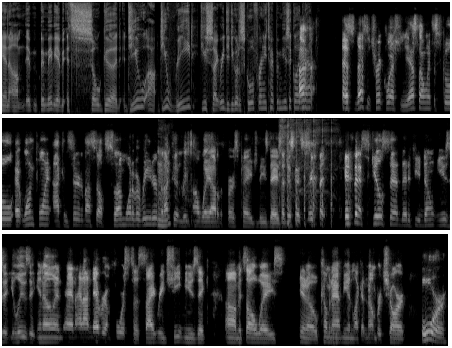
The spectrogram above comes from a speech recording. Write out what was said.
and um, it, it maybe it's so good. Do you uh do you read? Do you sight read? Did you go to school for any type of music like that? That's that's a trick question. Yes, I went to school. At one point, I considered myself somewhat of a reader, mm-hmm. but I mm-hmm. couldn't read my way out of the first page these days. I just it's, it's that, that skill set that if you don't use it, you lose it. You know, and and and I never am forced to sight read sheet music. Um, it's always you know coming at me in like a number chart, or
